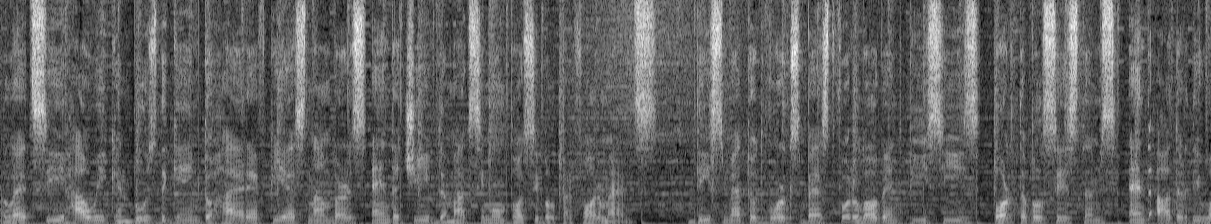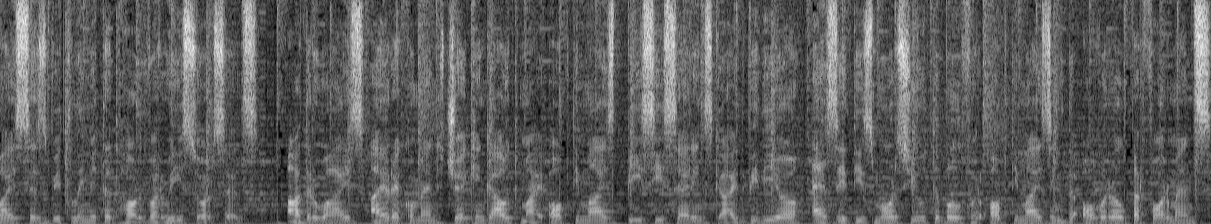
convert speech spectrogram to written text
let's see how we can boost the game to higher FPS numbers and achieve the maximum possible performance. This method works best for low-end PCs, portable systems and other devices with limited hardware resources. Otherwise, I recommend checking out my optimized PC settings guide video as it is more suitable for optimizing the overall performance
